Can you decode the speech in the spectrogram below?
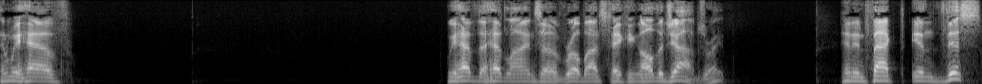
And we have we have the headlines of robots taking all the jobs, right? And in fact, in this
